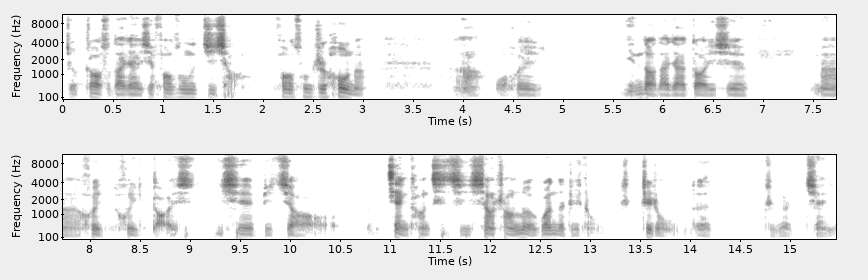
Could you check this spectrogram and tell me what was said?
就告诉大家一些放松的技巧。放松之后呢，啊，我会引导大家到一些，嗯，会会搞一些一些比较。健康、积极、向上、乐观的这种、这种的这个潜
